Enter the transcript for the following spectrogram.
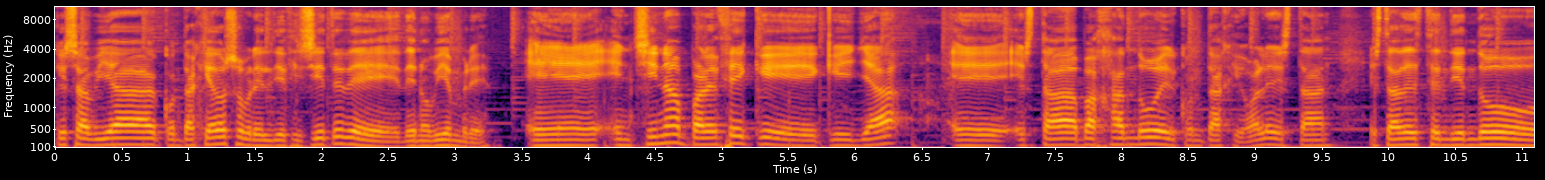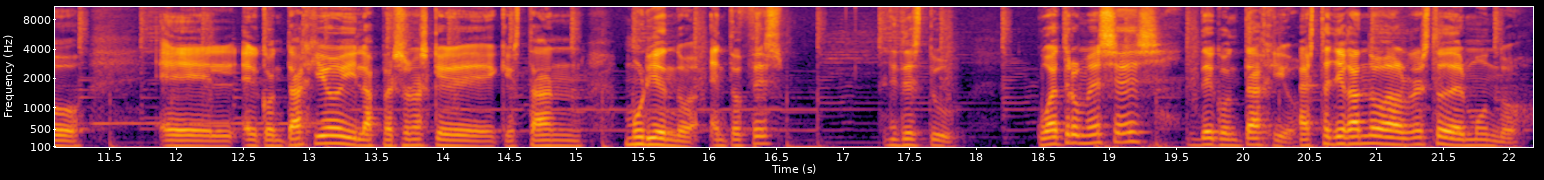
que se había contagiado sobre el 17 de, noviembre. Eh, en China parece que, ya eh, está bajando el contagio, ¿vale? Están, está descendiendo el, contagio y las personas que, están muriendo. Entonces, dices tú, cuatro meses de contagio. Está llegando al resto del mundo,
